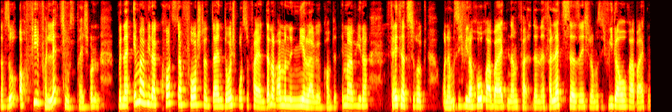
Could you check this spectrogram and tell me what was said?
nach so auch viel Verletzungspech und wenn er immer wieder kurz davor stand, seinen Durchbruch zu feiern, dann auf einmal eine Niederlage kommt und immer wieder fällt er zurück und er muss sich wieder hocharbeiten, dann, dann verletzt er sich und dann muss sich wieder hocharbeiten.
